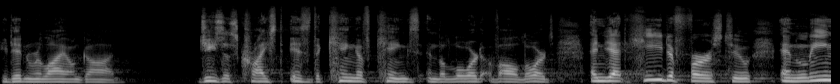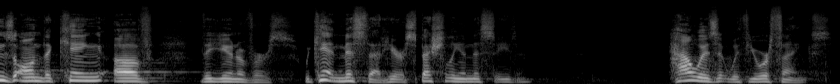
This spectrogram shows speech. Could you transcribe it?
He didn't rely on God. Jesus Christ is the King of kings and the Lord of all lords. And yet he defers to and leans on the King of the universe. We can't miss that here, especially in this season. How is it with your thanks?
